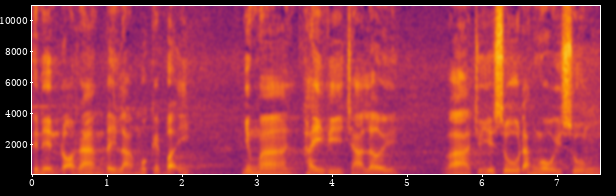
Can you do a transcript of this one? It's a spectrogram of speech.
Thế nên rõ ràng đây là một cái bẫy. Nhưng mà thay vì trả lời và Chúa Giêsu đã ngồi xuống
